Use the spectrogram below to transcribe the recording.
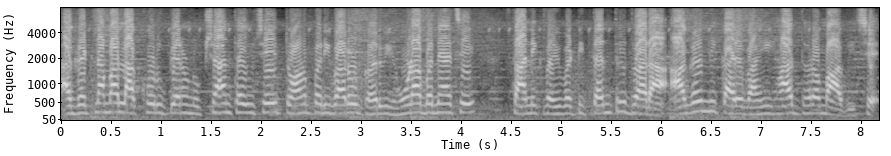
આ ઘટનામાં લાખો રૂપિયાનું નુકસાન થયું છે. ત્રણ પરિવારો ઘર વિહોણા બન્યા છે. સ્થાનિક વહીવટી તંત્ર દ્વારા આગળની કાર્યવાહી હાથ ધરવામાં આવી છે.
